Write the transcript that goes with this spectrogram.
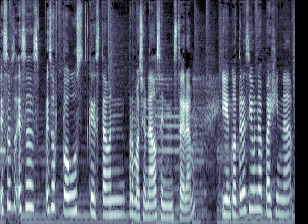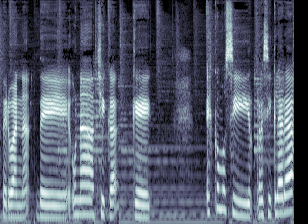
esos, esos, esos posts que estaban promocionados en Instagram y encontré así una página peruana de una chica que es como si reciclara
